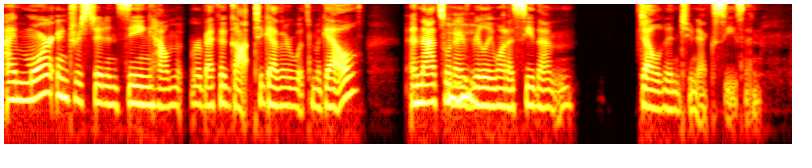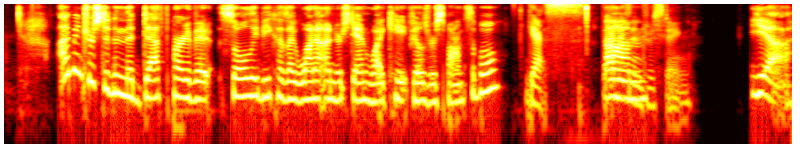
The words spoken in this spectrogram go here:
I'm more interested in seeing how Rebecca got together with Miguel. And that's what Mhm. I really want to see them delve into next season. I'm interested in the death part of it solely because I want to understand why Kate feels responsible. Yes, that is Um, interesting. Yeah.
